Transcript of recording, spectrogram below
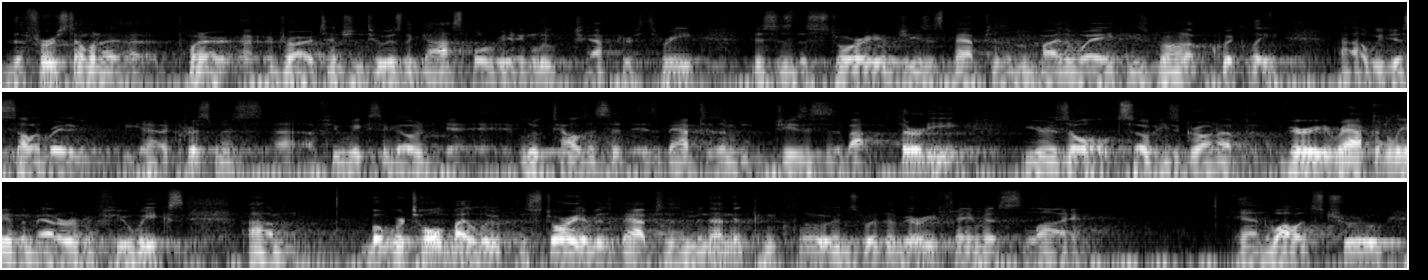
the first I want to uh, point our, uh, draw our attention to is the gospel reading, Luke chapter 3. This is the story of Jesus' baptism. And by the way, he's grown up quickly. Uh, we just celebrated uh, Christmas uh, a few weeks ago. Uh, Luke tells us that his baptism, Jesus is about 30 years old, so he's grown up very rapidly in the matter of a few weeks. Um, but we're told by Luke the story of his baptism, and then it concludes with a very famous line. And while it's true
